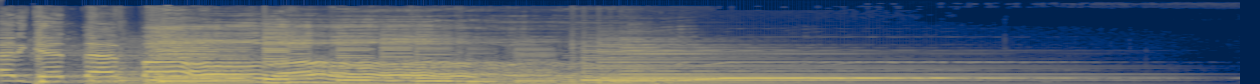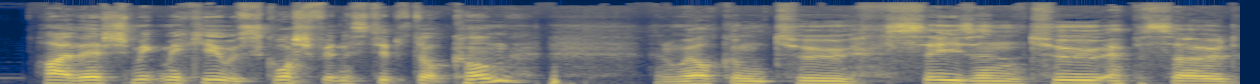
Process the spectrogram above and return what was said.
gotta get that ball Hi there, Schmick Mick here with SquashFitnessTips.com, and welcome to season two, episode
